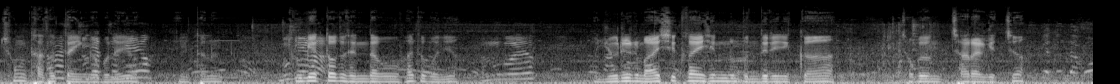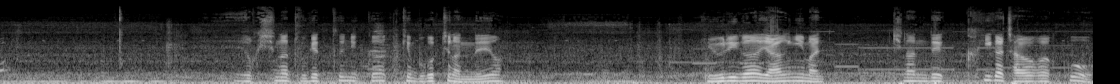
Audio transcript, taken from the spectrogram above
총 다섯 다인가 보네요. 일단은 두 개 떠도 된다고 하더군요. 유리를 많이 싣고 다니시는 분들이니까 저보다 잘 알겠죠? 역시나 두 개 뜨니까 그렇게 무겁진 않네요. 유리가 양이 많 긴 한데 크기가 작아갖고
